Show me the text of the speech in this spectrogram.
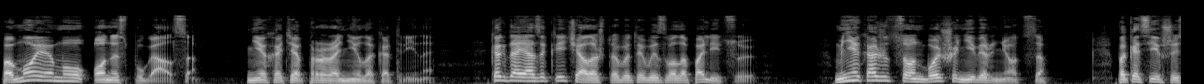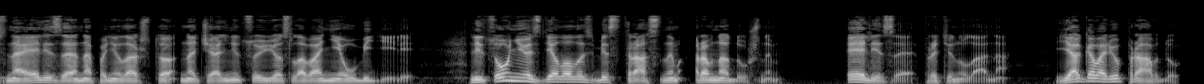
По-моему, он испугался. Нехотя проронила Катрина. Когда я закричала, чтобы ты вызвала полицию. Мне кажется, он больше не вернется. Покосившись на Элизе, она поняла, что начальницу ее слова не убедили. Лицо у нее сделалось бесстрастным, равнодушным. «Элизе», — протянула она, — «я говорю правду.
